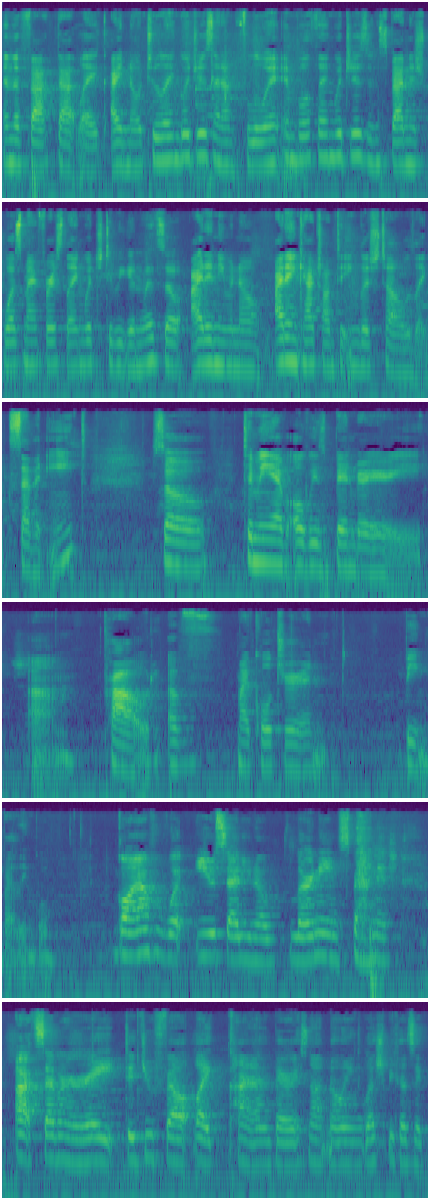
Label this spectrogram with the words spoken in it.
in the fact that like I know two languages and I'm fluent in both languages. And Spanish was my first language to begin with, so I didn't even know I didn't catch on to English till I was like seven, eight. So to me, I've always been very um, proud of my culture and being bilingual. Going off of what you said, you know, learning Spanish at seven or eight, did you felt like kind of embarrassed not knowing English because it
